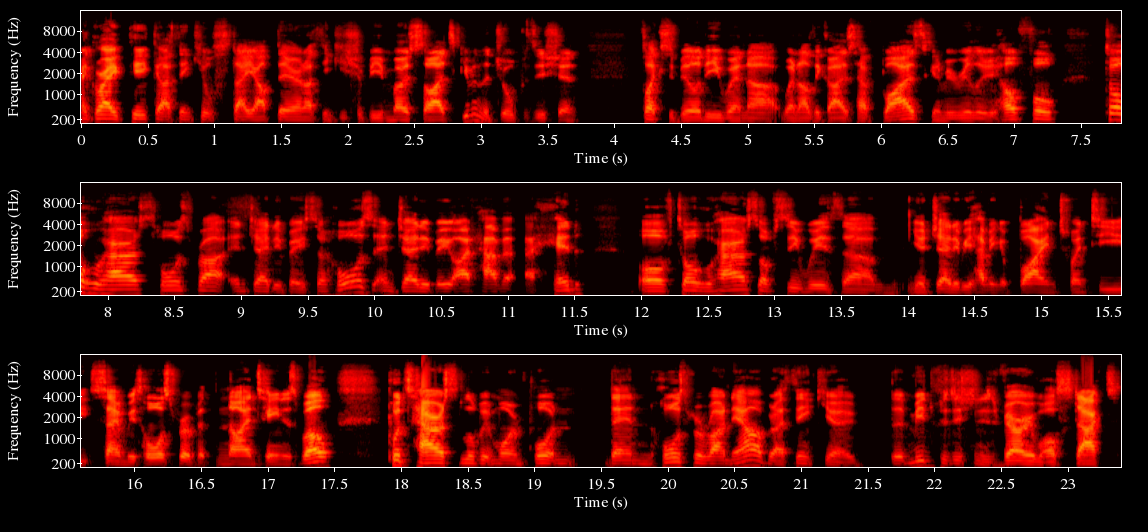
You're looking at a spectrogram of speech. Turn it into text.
a great pick. I think he'll stay up there, and I think he should be in most sides, given the dual position flexibility when uh, when other guys have buys is going to be really, really helpful. Tohu Harris, Horsburgh, and JDB. So Hors and JDB, I'd have it ahead of Tohu Harris, obviously with um, you know, JDB having a buy in 20, same with Horsburgh, but 19 as well. Puts Harris a little bit more important than Horsburgh right now, but I think you know the mid position is very well stacked,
